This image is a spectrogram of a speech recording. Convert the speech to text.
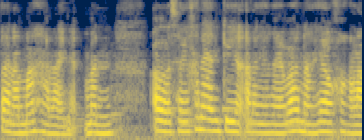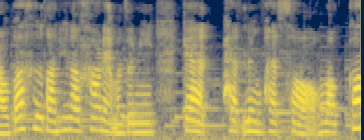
แต่ละมหาลัยเนี่ยมันเออใช้คะแนนเกณฑ์อะไรยังไงบ้างนะอย่างของเราก็คือตอนที่เราเข้าเนี่ยมันจะมีแกดแพทหนึ่งแพทสองแล้วก็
